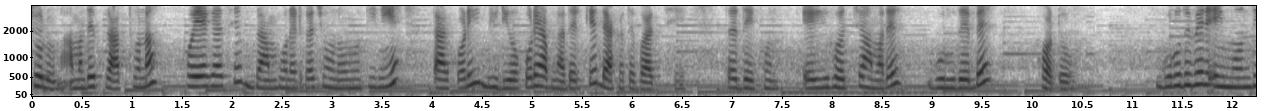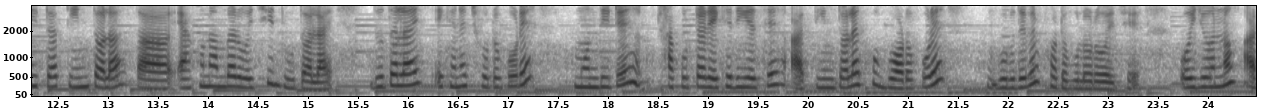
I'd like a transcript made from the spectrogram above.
চলুন, আমাদের প্রার্থনা হয়ে গেছে। ব্রাহ্মণের কাছে অনুমতি নিয়ে তারপরেই ভিডিও করে আপনাদেরকে দেখাতে পাচ্ছি তা দেখুন, এই হচ্ছে আমাদের গুরুদেবের ফটো। গুরুদেবের এই মন্দিরটা তিনতলা, তা এখন আমরা রয়েছি দুতলায়। দুতলায় এখানে ছোট করে মন্দিরে ঠাকুরটা রেখে দিয়েছে, আর তিনতলায় খুব বড় করে গুরুদেবের ফটোগুলো রয়েছে। ওই জন্য আর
